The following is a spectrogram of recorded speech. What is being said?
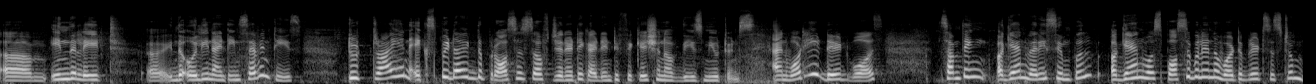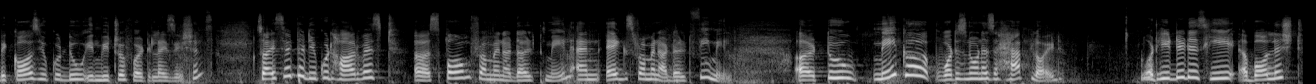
um, in the late, uh, in the early 1970s, to try and expedite the process of genetic identification of these mutants. And what he did was something again very simple, again was possible in a vertebrate system because you could do in vitro fertilizations. So I said that you could harvest uh, sperm from an adult male and eggs from an adult female. Uh, to make a what is known as a haploid, what he did is he abolished,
